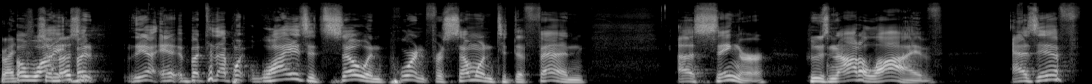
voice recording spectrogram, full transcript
right? But why? So but, of, yeah, eh, but to that point, why is it so important for someone to defend a singer who's not alive as if,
